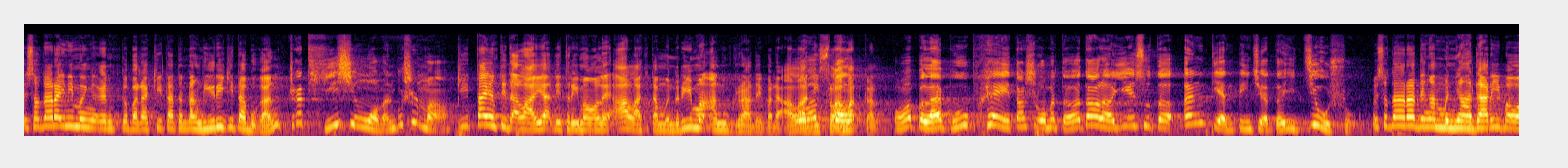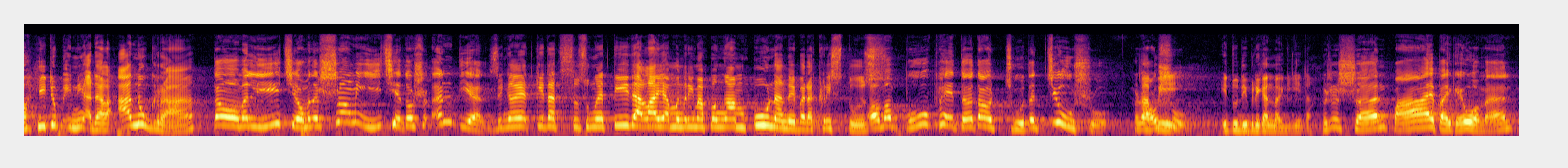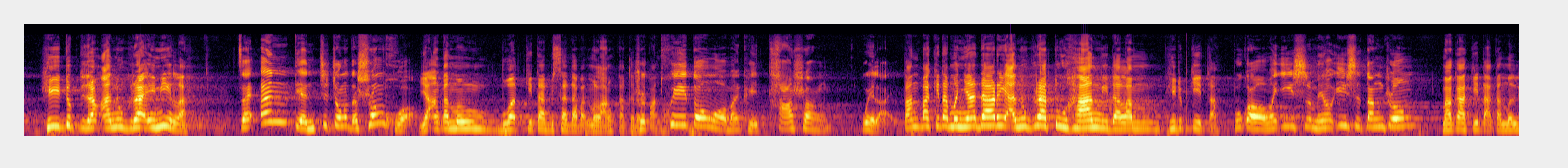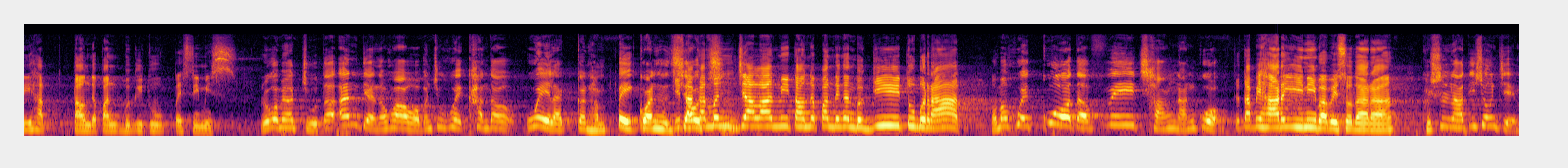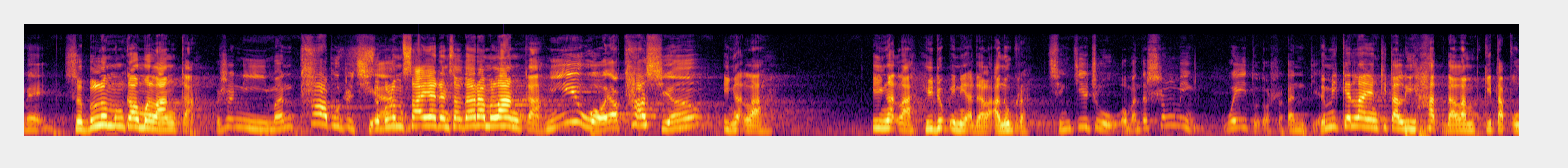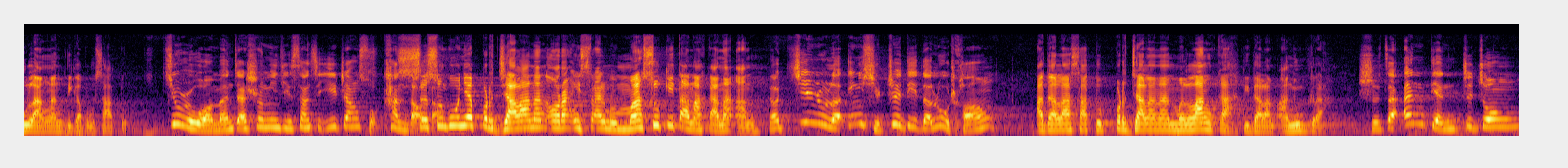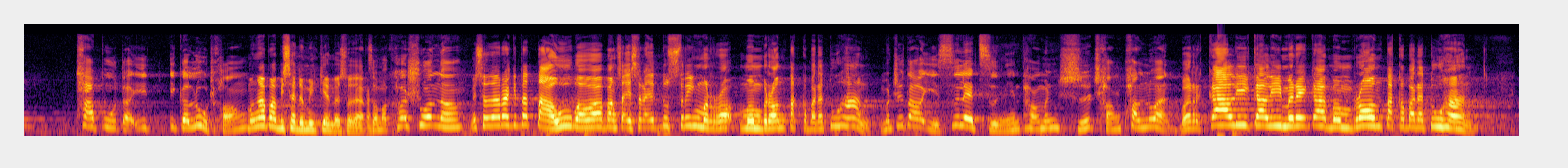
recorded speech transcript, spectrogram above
Saudara ini mengingatkan kepada kita tentang diri kita bukan? Kita yang tidak layak diterima oleh Allah, kita menerima anugerah daripada Allah diselamatkan. Saudara dengan menyadari bahwa hidup ini adalah anugerah. Sehingga kita sesungguhnya tidak layak menerima pengampunan daripada Kristus, 我们不配得到主的救赎饶恕 tapi。itu diberikan bagi kita. 可是神白白给我们， Hidup di dalam anugerah inilah 在恩典之中的生活， yang akan membuat kita bisa dapat melangkah ke 是 depan. 推动我们可以踏上未来。 Tanpa kita menyadari anugerah Tuhan di dalam hidup kita, 不管我们意识没有意识当中， maka kita akan melihat tahun depan begitu pesimis. 如果没有主的恩典的话，我们就会看到未来更很悲观、很 Kita 消 akan 极， menjalani tahun depan dengan begitu berat. 我们会过得非常难过。 Tetapi hari ini Bapak Ibu Saudara, 可是呢，弟兄姐妹， sebelum engkau melangkah, 可是你们踏步之前， sebelum saya dan saudara melangkah, 你我要踏行， ingatlah, ingatlah hidup ini adalah anugerah. 请记住，我们的生命唯独都是恩典。 Demikianlah yang kita lihat dalam kitab ulangan 31. 就是我们在《生命记》三十一章所看到的， Sesungguhnya perjalanan orang Israel memasuki tanah Kanaan 然后进入了应许之地的路程， adalah satu perjalanan melangkah di dalam anugerah. 是在恩典之中踏步的一一个路程。 Mengapa bisa demikian, Bapak Saudara? 怎么可说呢？ Bapak Saudara, kita tahu bahwa bangsa Israel itu sering mero- memberontak kepada Tuhan. 我们知道以色列子民他们时常叛乱， Berkali-kali mereka memberontak kepada Tuhan.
